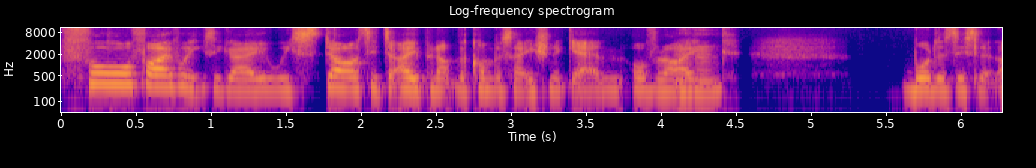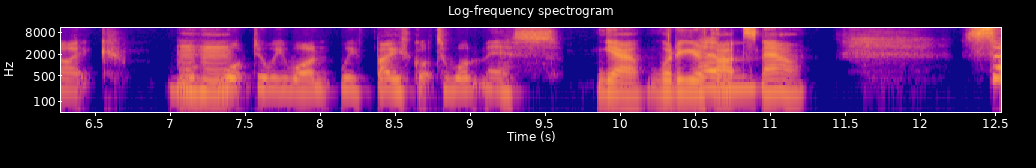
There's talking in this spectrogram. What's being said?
4 or 5 weeks ago we started to open up the conversation again of like Mhm. what does this look like? What, Mhm. what do we want? We've both got to want this. Yeah. What are your thoughts Um, now? So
